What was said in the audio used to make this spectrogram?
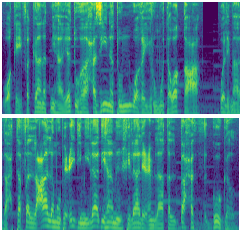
وكيف كانت نهايتها حزينة وغير متوقعة؟ ولماذا احتفى العالم بعيد ميلادها من خلال عملاق البحث جوجل؟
